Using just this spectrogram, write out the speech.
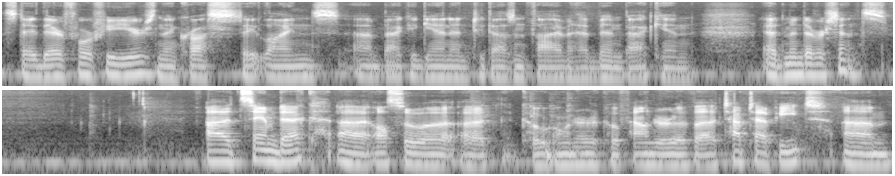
Stayed there for a few years, and then crossed state lines uh, back again in 2005, and have been back in Edmond ever since. Uh, Sam Dech, uh, also a, a, co-owner, co-founder of uh, Tap Tap Eat. Um,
